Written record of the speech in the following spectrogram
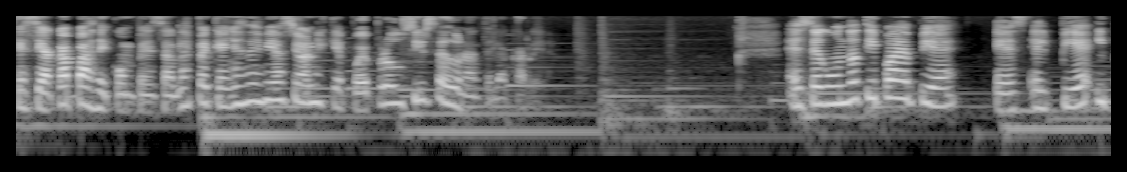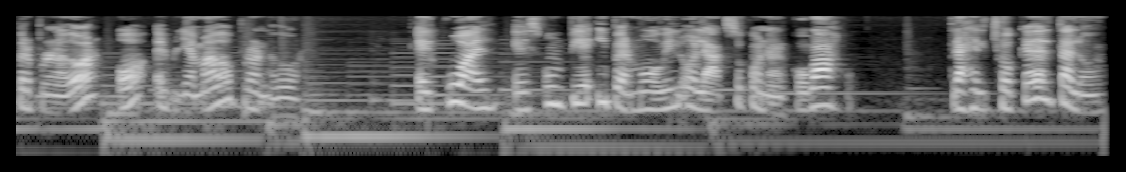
que sea capaz de compensar las pequeñas desviaciones que puede producirse durante la carrera. El segundo tipo de pie es el pie hiperpronador o el llamado pronador, el cual es un pie hipermóvil o laxo con arco bajo. Tras el choque del talón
